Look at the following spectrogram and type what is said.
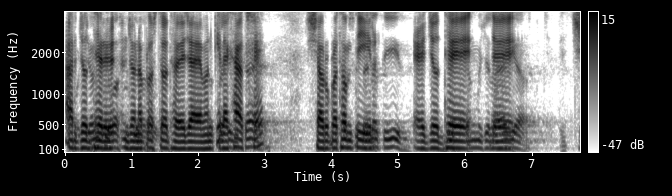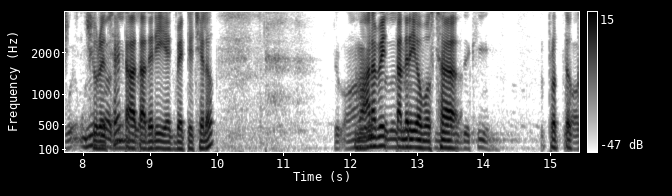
আর যুদ্ধের জন্য প্রস্তুত হয়ে যায় এমনকি লেখা আছে সর্বপ্রথম তীর এই যুদ্ধে যে ছুড়েছে তা তাদেরই এক ব্যক্তি ছিল। মানবিক তাদের এই অবস্থা প্রত্যক্ষ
